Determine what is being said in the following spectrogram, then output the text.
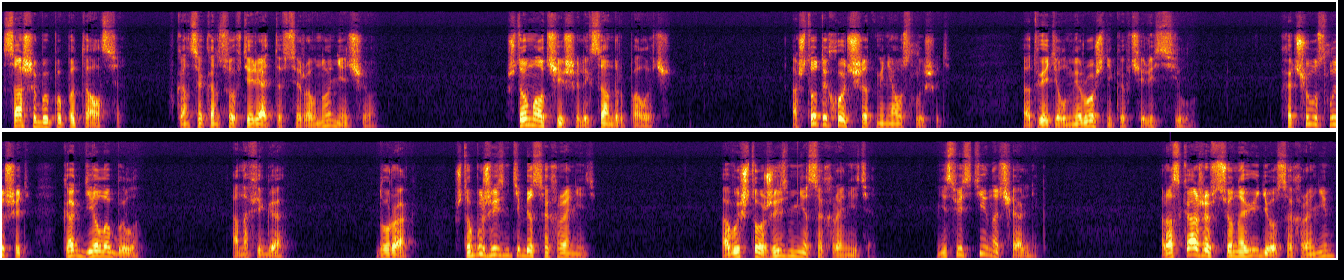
Саша бы попытался. В конце концов, терять-то все равно нечего. Что молчишь, Александр Павлович? А что ты хочешь от меня услышать? Ответил Мирошников через силу. Хочу услышать, как дело было. А нафига? Дурак. Чтобы жизнь тебе сохранить. А вы что, жизнь мне сохраните? Не свисти, начальник. Расскажешь все на видео сохраним,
